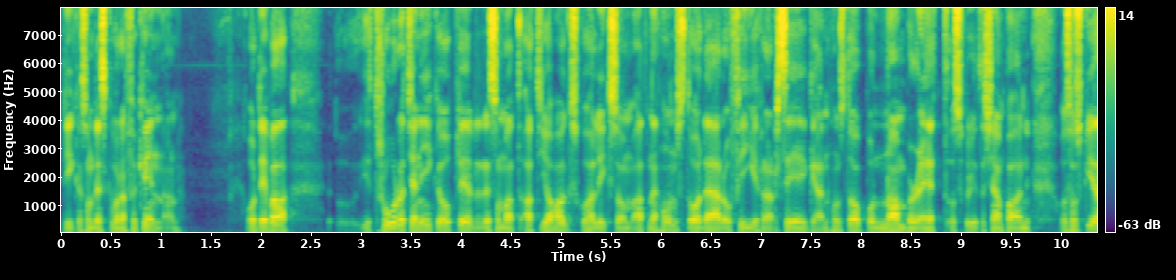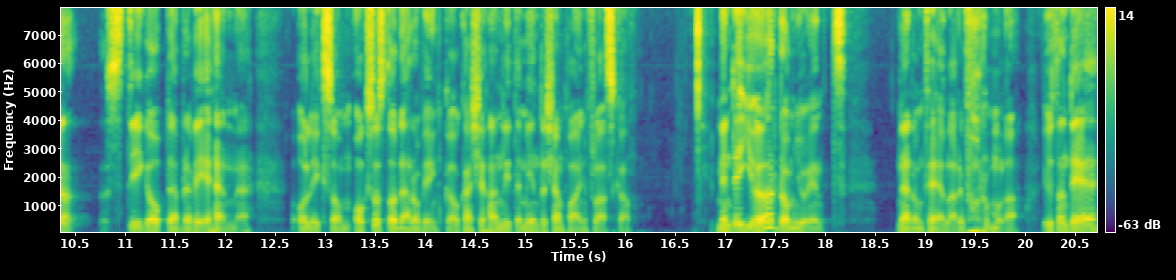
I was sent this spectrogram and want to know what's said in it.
Lika som det ska vara för kvinnan. Och det var, jag tror att Janika upplevde det som att, att jag skulle ha liksom, att när hon står där och firar segern, hon står på number ett och spritar champagne, och så skulle jag stiga upp där bredvid henne och liksom också stå där och vinka och kanske ha en lite mindre champagneflaska. Men det gör de ju inte när de tävlar i Formula, utan det,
